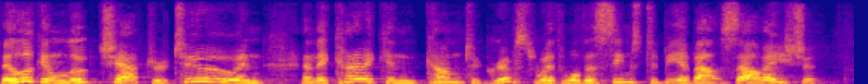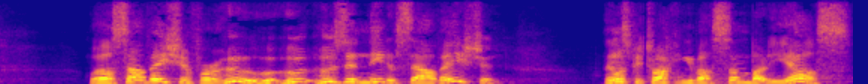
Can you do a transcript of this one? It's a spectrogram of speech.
They look in Luke chapter 2 and, and they kind of can come to grips with, well, this seems to be about salvation. Well, salvation for who? who? Who's in need of salvation? They must be talking about somebody else.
